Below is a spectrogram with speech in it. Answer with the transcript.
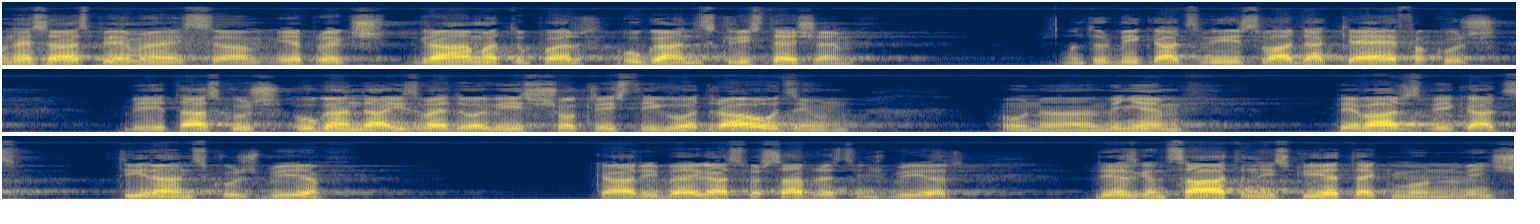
Un es jau esmu pieminējis um, iepriekš grāmatu par Ugandas kristiešiem. Un tur bija kāds vīrs vārdā Kēfa, kurš bija tas, kurš Ugandā izveidoja visu šo kristīgo draudzi. Un, un uh, viņiem pie vārdas bija kāds tirāns, kurš bija, kā arī beigās var saprast, viņš bija ar diezgan sātanisku ietekmi un viņš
